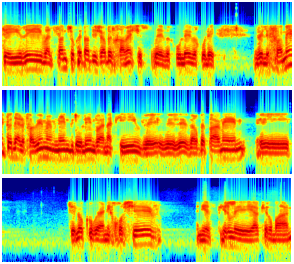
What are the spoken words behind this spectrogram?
צעירים, על סנצ'ו כתבתי שהיה בן 15 וכולי וכולי, ולפעמים, אתה יודע, לפעמים הם נהיים גדולים וענקיים והרבה פעמים אה, זה לא קורה. אני חושב, אני אזכיר לאקרמן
